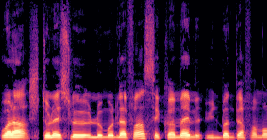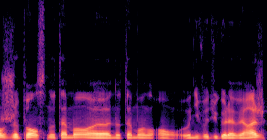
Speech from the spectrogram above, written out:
Voilà, je te laisse le, mot de la fin. C'est quand même une bonne performance, je pense, notamment, notamment au niveau du goal average.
